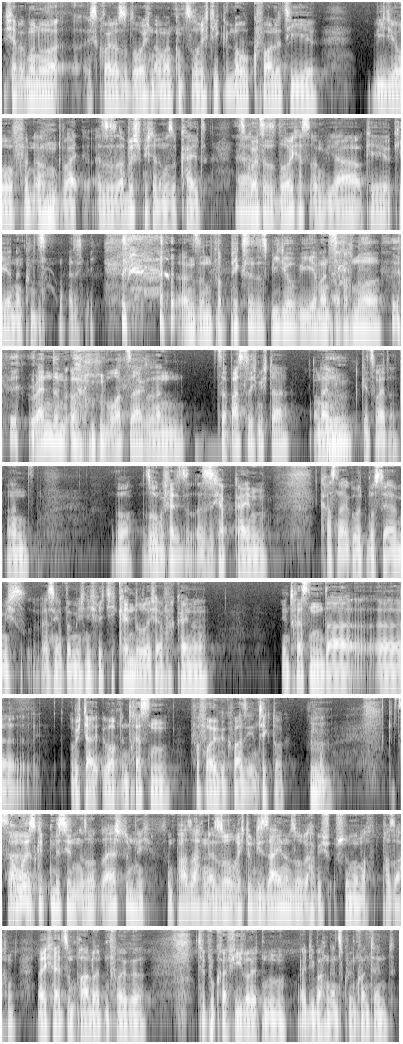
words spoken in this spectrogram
Ich habe immer nur, ich scroll da so durch und irgendwann kommt so ein richtig Low-Quality Video von irgendwas, also es erwischt mich dann immer so kalt. Du scrollst da so durch, hast irgendwie, ja, okay, okay, und dann kommt so, weiß ich nicht, irgend so ein verpixeltes Video, wie jemand einfach nur random irgendein Wort sagt und dann zerbastel ich mich da und dann Mhm. geht's weiter. Und dann, so, so ungefähr. Also ich habe keinen krassen Algorithmus, der mich, weiß nicht, ob er mich nicht richtig kennt oder ich einfach keine Interessen da, äh, ob ich da überhaupt Interessen verfolge quasi in TikTok. Gibt's Oh, es gibt ein bisschen, so, nein, das stimmt nicht. So ein paar Sachen, also so Richtung Design und so habe ich schon immer noch ein paar Sachen, weil ich halt so ein paar Leuten folge, Typografie-Leuten, weil die machen ganz coolen Content,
